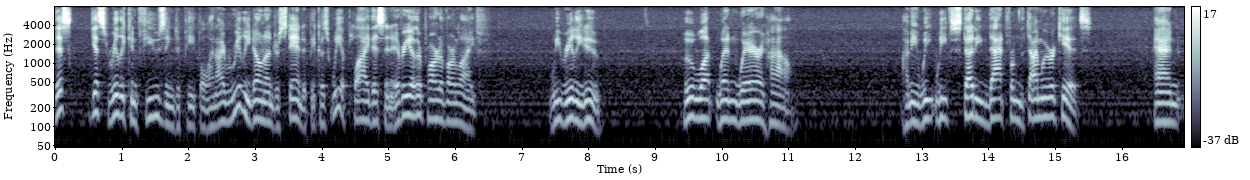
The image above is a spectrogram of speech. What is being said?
this gets really confusing to people, and I really don't understand it because we apply this in every other part of our life. We really do. Who, what, when, where, and how. I mean, we, we've studied that from the time we were kids and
